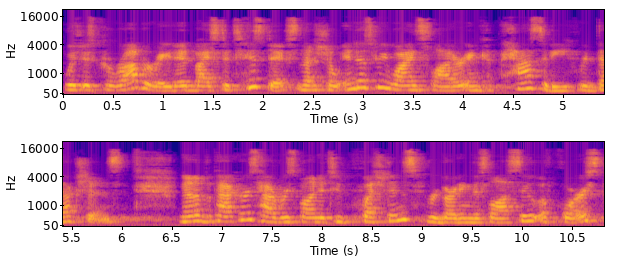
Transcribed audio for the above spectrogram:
which is corroborated by statistics that show industry-wide slaughter and capacity reductions. None of the Packers have responded to questions regarding this lawsuit, of course,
